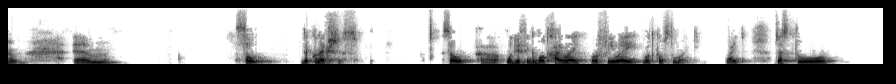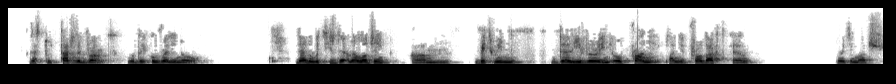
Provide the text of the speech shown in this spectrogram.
um, so the connections. So uh, what do you think about highway or freeway? What comes to mind, right? Just to just to touch the ground, what they already know. Then we teach the analogy um, between delivering or planning, planning a product and pretty much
